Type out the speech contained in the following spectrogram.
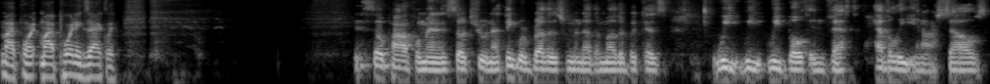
my point. My point exactly. It's so powerful, man. It's so true, and I think we're brothers from another mother because we we we both invest heavily in ourselves.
